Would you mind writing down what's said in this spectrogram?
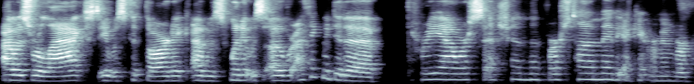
i was relaxed it was cathartic. I was when it was over i think we did a three hour session the first time maybe i can't remember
